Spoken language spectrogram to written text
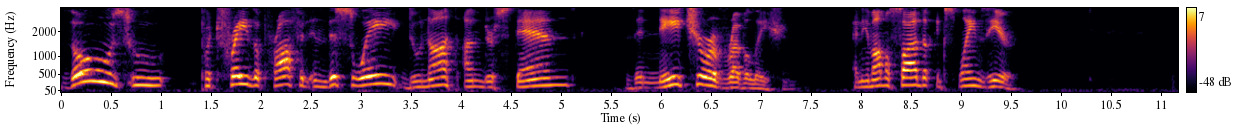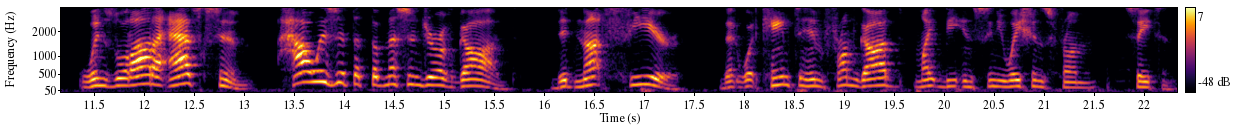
Those who portray the prophet in this way do not understand the nature of revelation. And Imam al-Sadiq explains here. When Zurara asks him, how is it that the messenger of God did not fear that what came to him from God might be insinuations from Satan?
